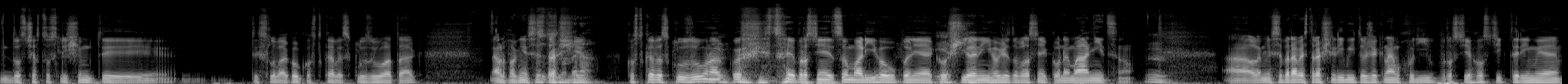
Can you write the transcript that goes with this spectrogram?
dost často slyším ty, ty slova jako kostka ve skluzu a tak, ale pak mě se strašně... Kostka ve skluzu, no, hmm. jako, že to je prostě něco malého, úplně jako šíleného, že to vlastně jako nemá nic. No. Hmm. Ale mně se právě strašně líbí to, že k nám chodí prostě hosti, kterým je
